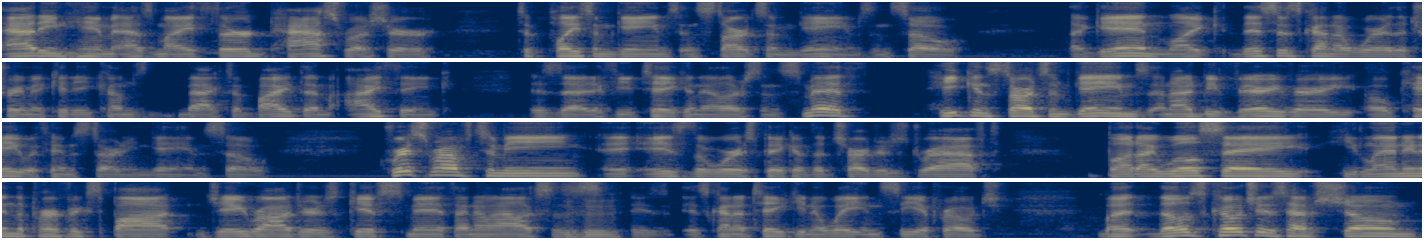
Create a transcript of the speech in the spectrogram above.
adding him as my third pass rusher to play some games and start some games. And so again, like this is kind of where the Tre' McKitty comes back to bite them, I think, is that if you take an Ellerson Smith, he can start some games, and I'd be very, very okay with him starting games. So Chris Rumph to me is the worst pick of the Chargers draft. But I will say he landed in the perfect spot. Jay Rodgers, Giff Smith. I know Alex is, mm-hmm. is, is kind of taking a wait and see approach, but those coaches have shown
